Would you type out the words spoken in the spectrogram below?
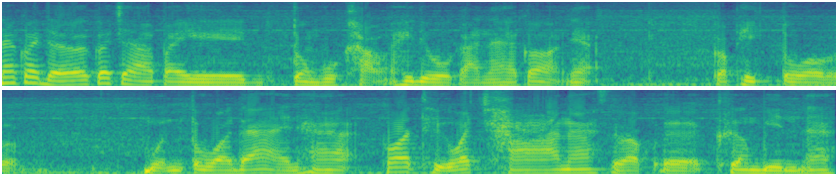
นะก็เดี๋ยวก็จะไปตรงภูเขาให้ดูกันนะฮะก็เนี่ยก็พลิกตัวหมุนตัวได้นะฮะก็ถือว่าช้านะสำหรับเออเครื่องบินนะ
